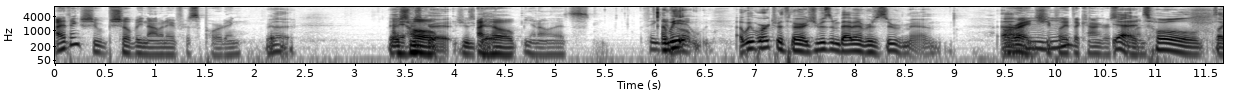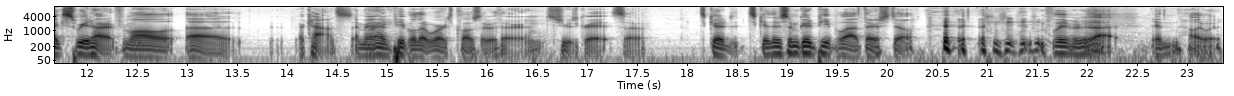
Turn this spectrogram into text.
I think she she'll be nominated for supporting. Really? Yeah, I she hope. was great. She was I hope. You know, it's. I think And and we hope. we worked with her. She was in Batman vs Superman. Oh, Um, right, she played the congresswoman. Yeah, total like sweetheart from all uh, accounts. I mean, I had people that worked closely with her, and she was great. So it's good. It's good. There's some good people out there still, believe it or not, in Hollywood.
